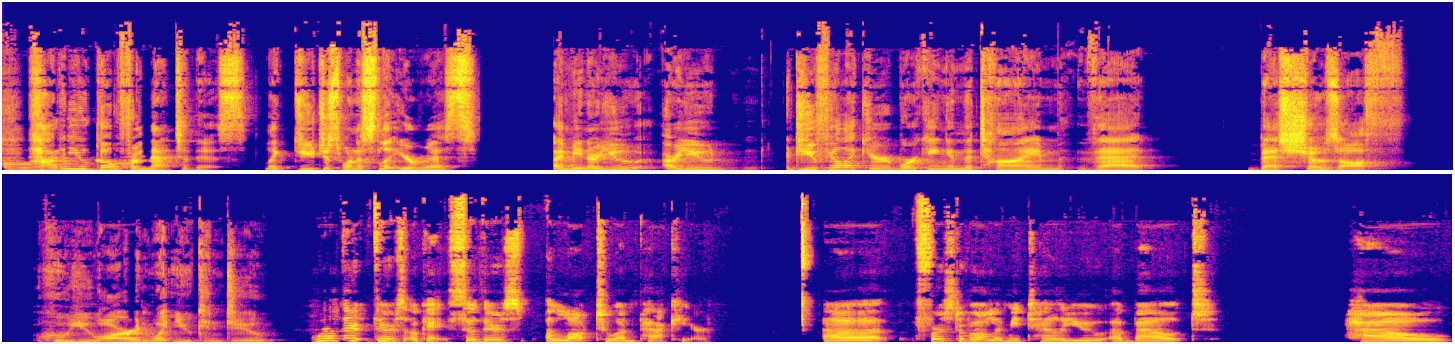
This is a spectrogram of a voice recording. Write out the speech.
Oh. How do you go from that to this? Like do you just want to slit your wrists? I mean, are you are you do you feel like you're working in the time that best shows off who you are and what you can do? Well, there, there's okay. So there's a lot to unpack here. Uh, first of all, let me tell you about how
